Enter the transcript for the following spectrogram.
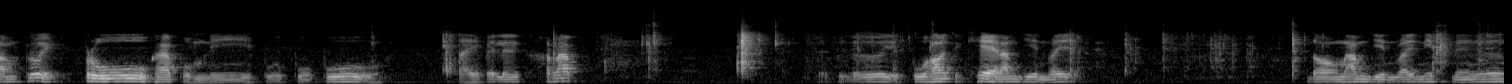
ามด้วยปูครับ ผมนี่ปูปูปูใส่ไปเลยครับใส่ไปเลย ปูเขาจะแค่น้ำเย็นไว้ ดองน้ำเย็นไว้นิดนึง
